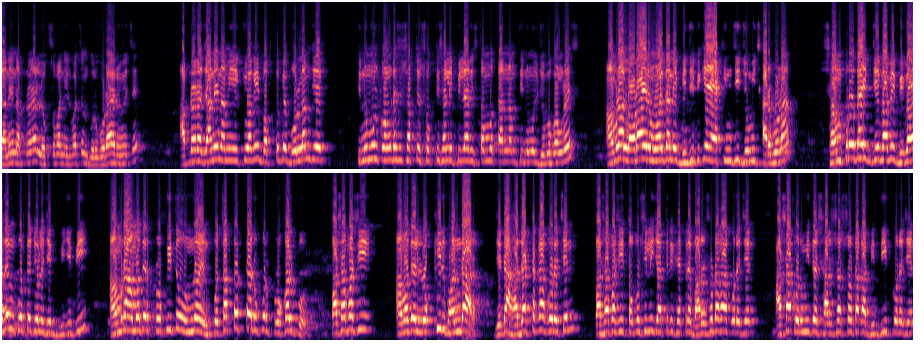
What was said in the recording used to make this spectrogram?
জানেন আপনারা লোকসভা নির্বাচন দুর্গড়ায় রয়েছে। আপনারা জানেন, আমি একটু আগেই বক্তব্যে বললাম যে তৃণমূল কংগ্রেসের সবচেয়ে শক্তিশালী পিলার স্তম্ভ, তার নাম তৃণমূল যুব কংগ্রেস। আমরা লড়াইয়ের ময়দানে বিজেপিকে এক ইঞ্চি জমি ছাড়বো না। সাম্প্রদায়িক যেভাবে বিভাজন করতে চলেছে বিজেপি, আমরা আমাদের প্রকৃত উন্নয়ন, পঁচাত্তরটার উপর প্রকল্প, পাশাপাশি আমাদের লক্ষ্মীর ভান্ডার যেটা হাজার টাকা করেছেন, পাশাপাশি তপশিলি জাতির ক্ষেত্রে বারোশো টাকা করেছেন, আশা কর্মীদের সাড়ে সাতশো টাকা বৃদ্ধি করেছেন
